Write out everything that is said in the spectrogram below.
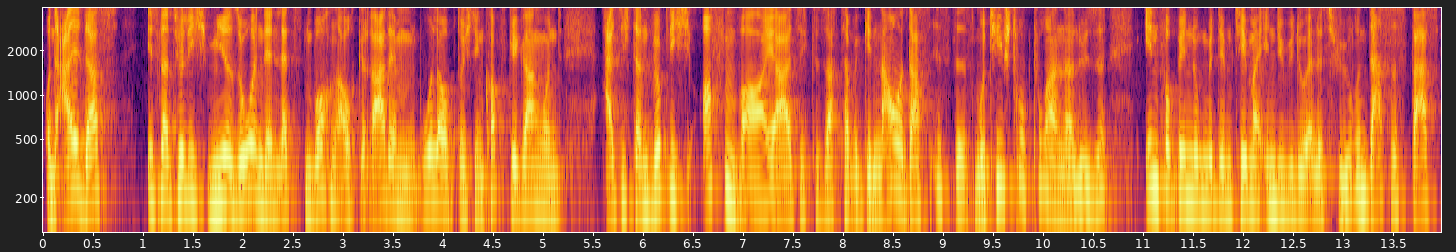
Und all das ist natürlich mir so in den letzten Wochen auch gerade im Urlaub durch den Kopf gegangen und als ich dann wirklich offen war, ja, als ich gesagt habe, genau das ist es, Motivstrukturanalyse in Verbindung mit dem Thema individuelles Führen, das ist das,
